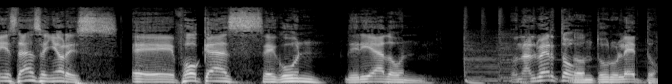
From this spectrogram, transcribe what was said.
Ahí están, señores. Eh, focas, según diría don... Don Alberto. Don Turuleto.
